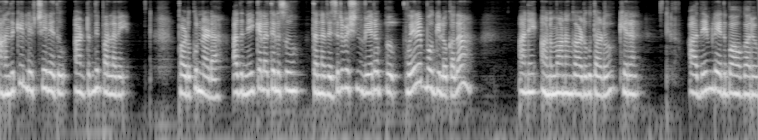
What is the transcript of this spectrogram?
అందుకే లిఫ్ట్ చేయలేదు అంటుంది పల్లవి. పడుకున్నాడా? అది నీకెలా తెలుసు? తన రిజర్వేషన్ వేరే వేరే బోగిలో కదా? అని అనుమానంగా అడుగుతాడు కిరణ్. అదేం లేదు బావగారు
